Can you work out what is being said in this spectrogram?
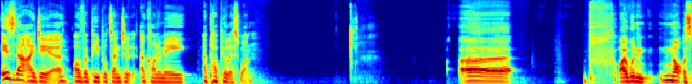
Is that idea of a people centered economy a populist one? Uh, I wouldn't not.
